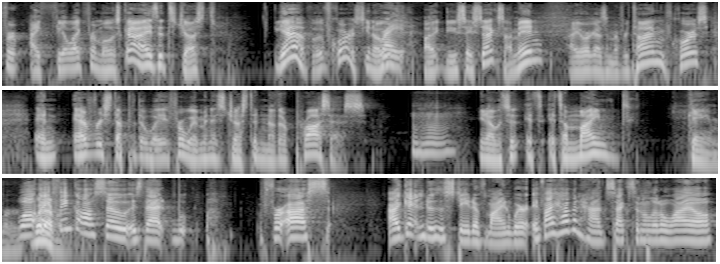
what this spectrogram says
for I feel like for most guys, it's just, yeah, of course. You know, Right. I, you say sex, I'm in. I orgasm every time, of course. And every step of the way for women is just another process. hmm You know, it's a, it's it's a mind game or Well, whatever. I think also is that w- for us, I get into the state of mind where if I haven't had sex in a little while,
